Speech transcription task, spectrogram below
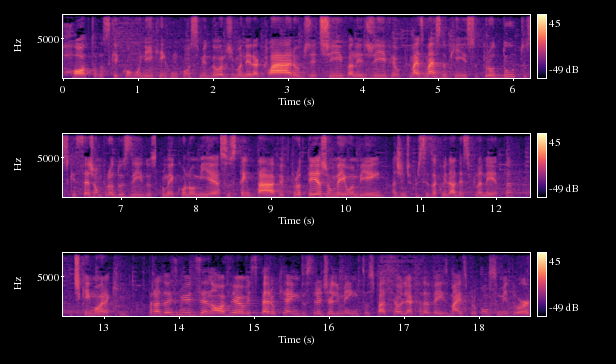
rótulos que comuniquem com o consumidor de maneira clara, objetiva, legível, mas mais do que isso, produtos que sejam produzidos numa economia sustentável, que protejam o meio ambiente. A gente precisa cuidar desse planeta e de quem mora aqui. Para 2019, eu espero que a indústria de alimentos passe a olhar cada vez mais para o consumidor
